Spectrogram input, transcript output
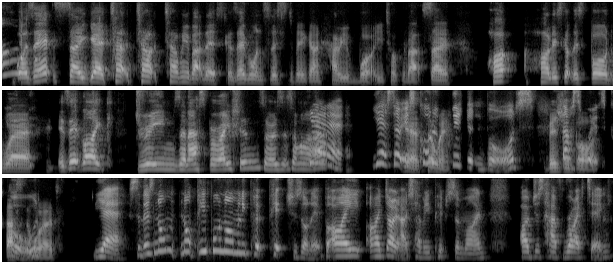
oh. was it? So yeah t- t- tell me about this because everyone's listening to me going harry what are you talking about? So Ho- holly's got this board where is it like dreams and aspirations or is it something like that? Yeah. Yeah so it's Yeah, called a me. vision board. Vision that's board. that's the word Yeah, so there's no not people normally put pictures on it, but I I don't actually have any pictures on mine. I just have writing.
